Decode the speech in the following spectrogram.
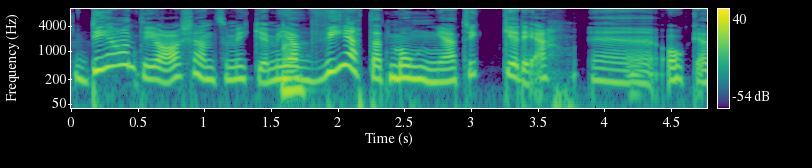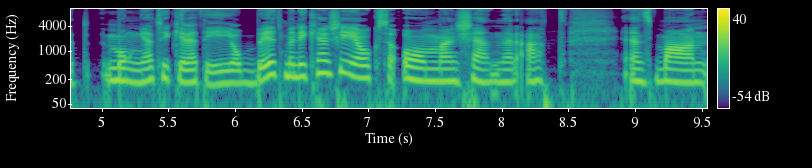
Det har inte jag känt så mycket, men Nej. jag vet att många tycker det. Eh, och att många tycker att det är jobbigt. Men det kanske är också om man känner att ens barn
